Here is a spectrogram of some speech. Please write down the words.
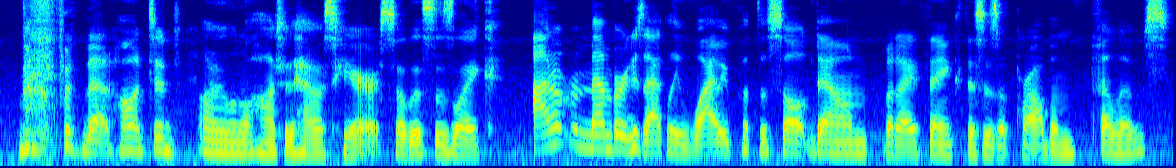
from that haunted, our little haunted house here. So this is like, I don't remember exactly why we put the salt down, but I think this is a problem, fellows.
